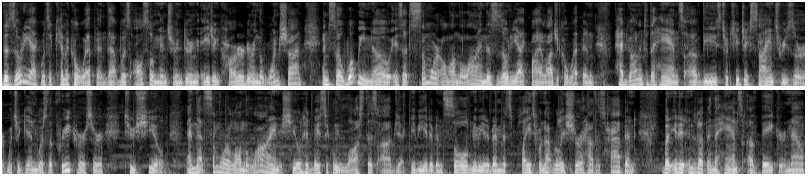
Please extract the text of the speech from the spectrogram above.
the Zodiac was a chemical weapon that was also mentioned during Agent Carter during the one shot. And so what we know is that somewhere along the line, this Zodiac biological weapon had gone into the hands of the Strategic Science Reserve, which again was the precursor to S.H.I.E.L.D. And that somewhere along the line, S.H.I.E.L.D. had basically lost this object. Maybe it had been sold, maybe it had been misplaced. We're not really sure how this happened, but it had ended up in the hands of Baker. Now,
